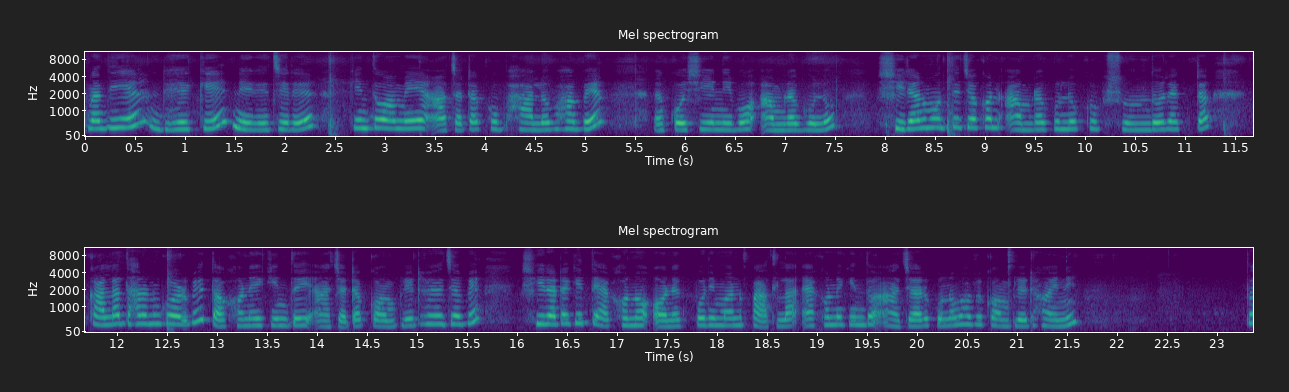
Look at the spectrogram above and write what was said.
ঢাকনা দিয়ে ঢেকে নেড়ে চেড়ে কিন্তু আমি আচাটা খুব ভালোভাবে কষিয়ে নিব আমড়াগুলো। শিরার মধ্যে যখন আমড়াগুলো খুব সুন্দর একটা কালার ধারণ করবে, তখনই কিন্তু এই আচাটা কমপ্লিট হয়ে যাবে। শিরাটা কিন্তু এখনও অনেক পরিমাণ পাতলা এখনও কিন্তু আচার কোনোভাবে কমপ্লিট হয়নি। তো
